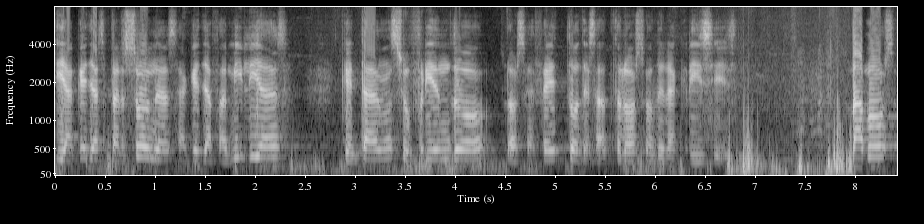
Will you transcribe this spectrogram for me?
y aquellas personas, aquellas familias que están sufriendo los efectos desastrosos de la crisis. Vamos,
